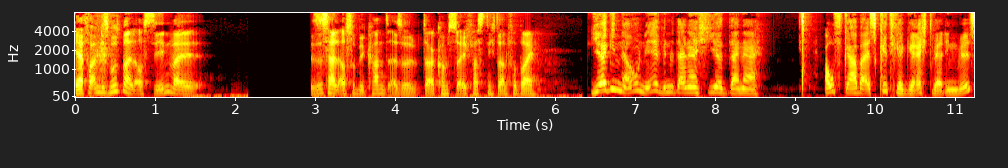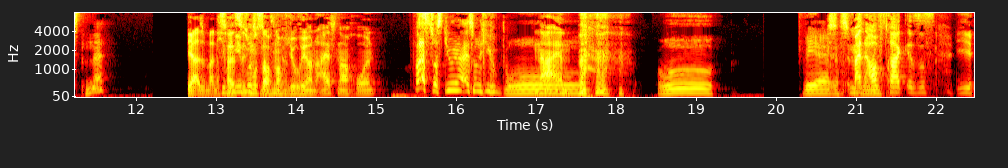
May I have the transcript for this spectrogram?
Ja, vor allem, das muss man halt auch sehen, weil das ist halt auch so bekannt. Also da kommst du echt fast nicht dran vorbei. Ja, genau, ne? Wenn du deiner hier deiner Aufgabe als Kritiker gerechtfertigen willst, ne? Ja, also manche Das heißt, ich muss auch noch angucken. Yuri on Ice nachholen. Was? Du hast Julian Eis noch nicht geguckt? Oh. Nein. Oh. Schweres. mein Versäumnis. Auftrag ist es, die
